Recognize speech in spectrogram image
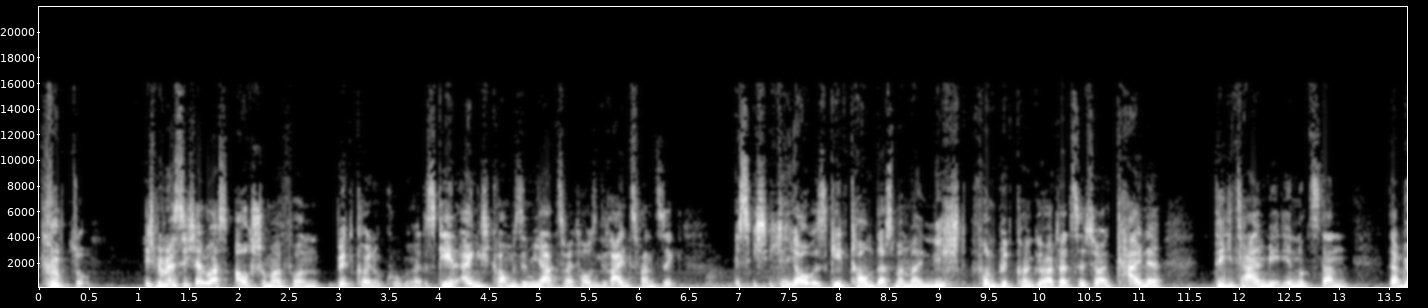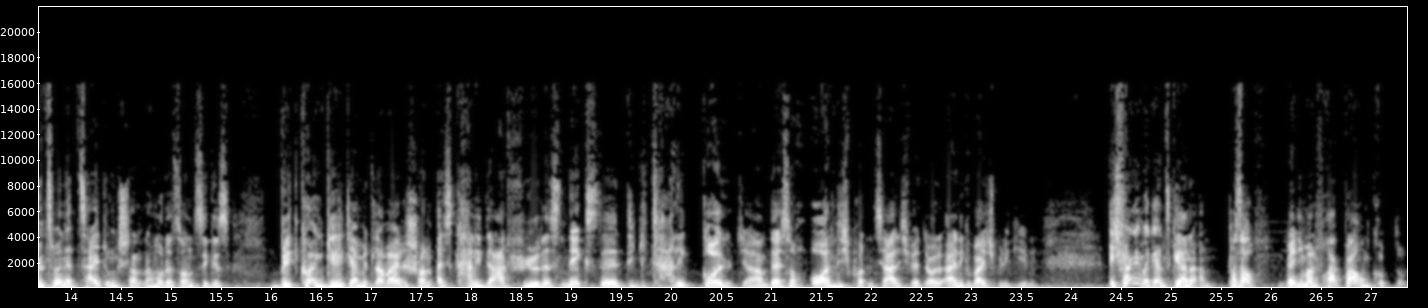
Krypto. Ich bin mir sicher, du hast auch schon mal von Bitcoin und Co. gehört. Es geht eigentlich kaum, wir sind im Jahr 2023. Es, ich, ich glaube, es geht kaum, dass man mal nicht von Bitcoin gehört hat. Selbst wenn man keine digitalen Medien nutzt, dann, dann wird es mal in der Zeitung gestanden haben oder sonstiges. Bitcoin gilt ja mittlerweile schon als Kandidat für das nächste digitale Gold. Ja, da ist noch ordentlich Potenzial. Ich werde euch einige Beispiele geben. Ich fange immer ganz gerne an. Pass auf, wenn jemand fragt, warum Krypto?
